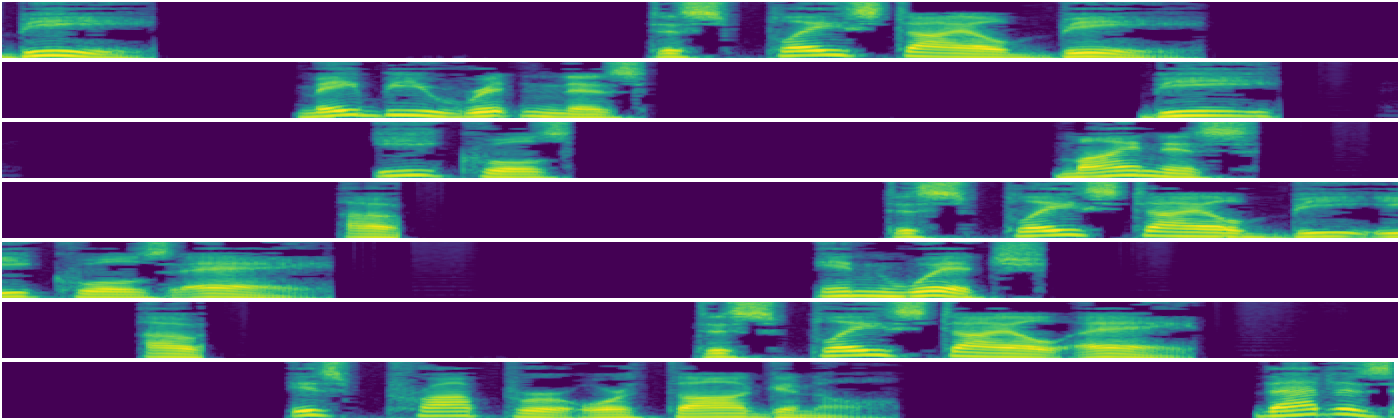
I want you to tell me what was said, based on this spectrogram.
B. Display style b. May be written as b equals minus a. Display style b equals a. In which a display style a is proper orthogonal that is,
